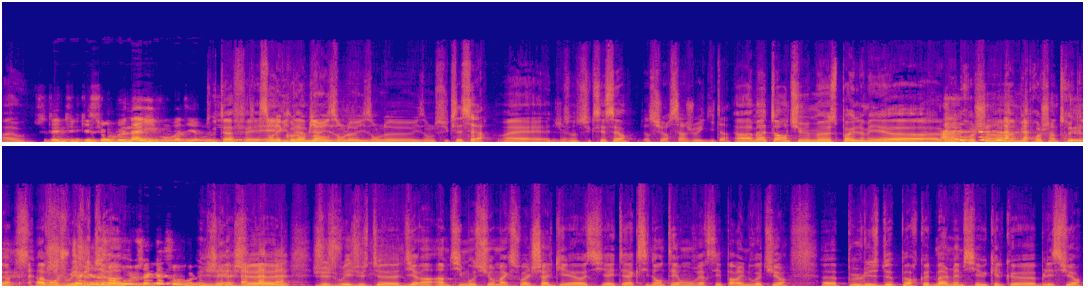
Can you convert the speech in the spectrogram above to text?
ah c'était une question un peu naïve, on va dire. Tout à fait. Sans les Colombiens, ils ont le, ils ont le, ils ont le successeur. Ouais, ils ont le successeur. Bien sûr, Sergio Higuita. Ah mais attends, tu me spoil mes, mes prochains, mes prochains trucs là. Avant, je voulais juste dire. Son rôle, chacun son rôle. Je, je, voulais juste dire un, petit mot sur Max Walshall qui aussi a été accidenté, renversé par une voiture. Euh, plus de peur que de mal, même s'il y a eu quelques blessures,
